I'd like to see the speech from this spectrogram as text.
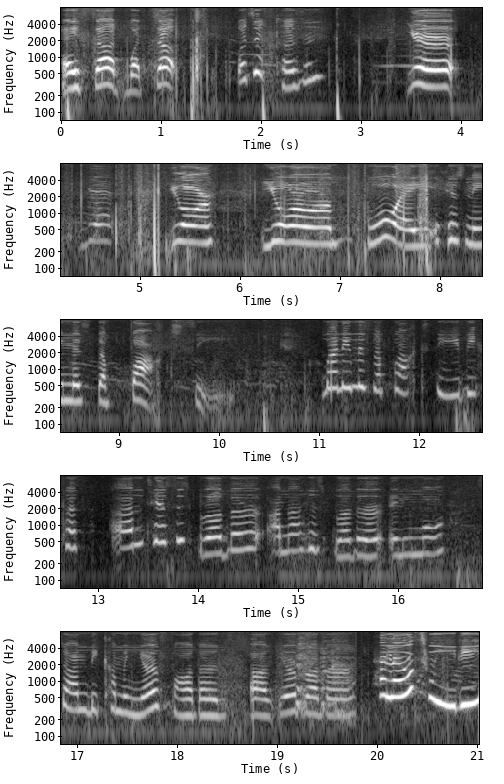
Hey son, what's up? What's it, cousin? Your, your, your, your boy. His name is the Foxy. My name is the Foxy because I'm Tess's brother. I'm not his brother anymore. So I'm becoming your father, uh, your brother. Hello, sweetie.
